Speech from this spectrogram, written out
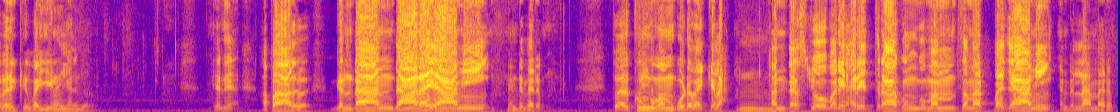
அவருக்கு வையுங்கள்? அப்ப அது கந்தாந்தாரயாமி என்று வரும். இப்போ குங்குமம் கூட வைக்கலாம். அந்த ஸ்டோபரி ஹரித்ரா குங்குமம் சமர்ப்பஜாமி என்றெல்லாம் வரும்.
